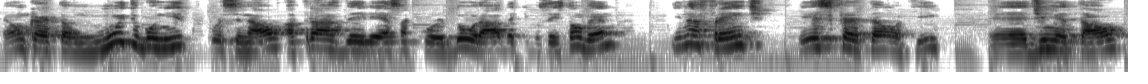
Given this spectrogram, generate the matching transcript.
É um cartão muito bonito, por sinal. Atrás dele é essa cor dourada que vocês estão vendo. E na frente, esse cartão aqui é, de metal,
